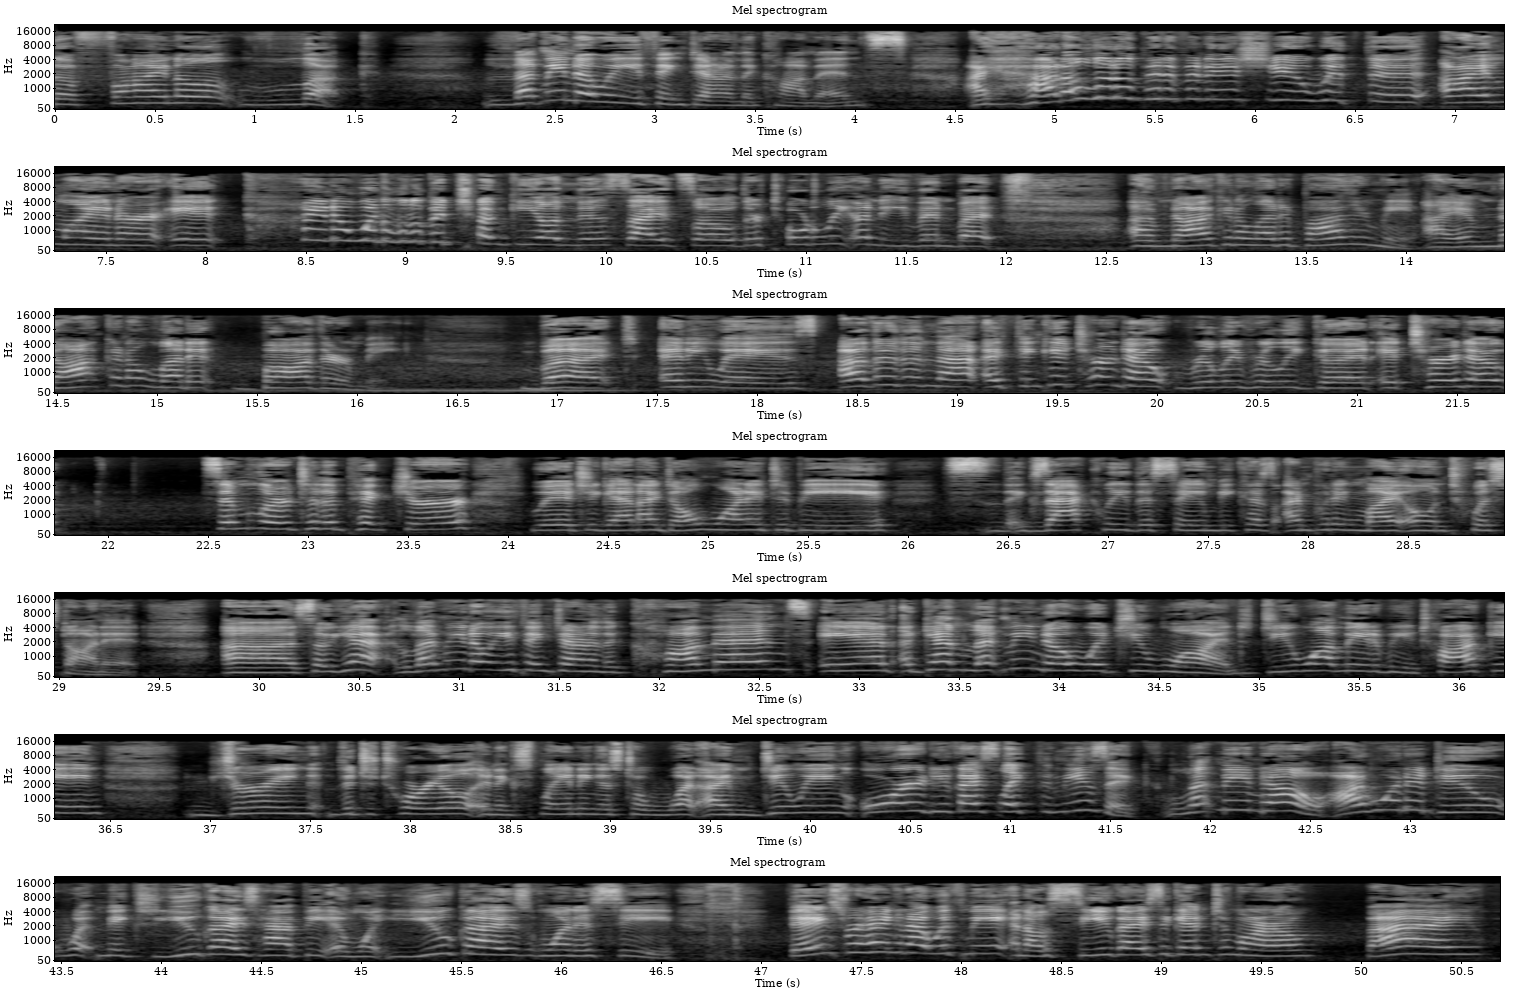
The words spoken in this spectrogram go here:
The final look. Let me know what you think down in the comments. I had a little bit of an issue with the eyeliner. It kind of went a little bit chunky on this side, so they're totally uneven, but I'm not going to let it bother me. I am not going to let it bother me. But anyways, other than that, I think it turned out really, really good. It turned out similar to the picture, which again, I don't want it to be exactly the same because I'm putting my own twist on it. Uh, so yeah, let me know what you think down in the comments. And again, let me know what you want. Do you want me to be talking during the tutorial and explaining as to what I'm doing? Or do you guys like the music? Let me know. I want to do what makes you guys happy and what you guys want to see. Thanks for hanging out with me and I'll see you guys again tomorrow. Bye.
